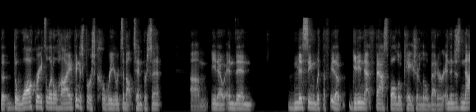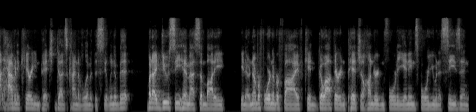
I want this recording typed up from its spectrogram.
the the walk rate's a little high. I think his first career it's about ten percent. Um, you know, and then missing with the you know getting that fastball location a little better, and then just not having a carrying pitch does kind of limit the ceiling a bit. But I do see him as somebody you know number four, number five can go out there and pitch 140 innings for you in a season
